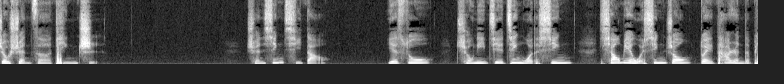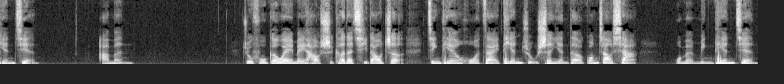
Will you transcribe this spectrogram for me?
就选择停止，全心祈祷。耶稣，求你洁净我的心，消灭我心中对他人的偏见。阿门。祝福各位美好时刻的祈祷者，今天活在天主圣言的光照下。我们明天见。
